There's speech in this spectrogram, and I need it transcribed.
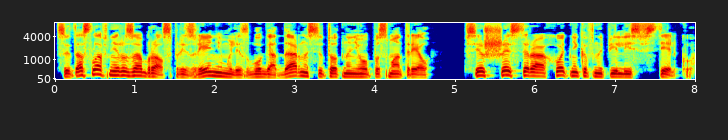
Святослав не разобрал, с презрением или с благодарностью тот на него посмотрел. Все шестеро охотников напились в стельку.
